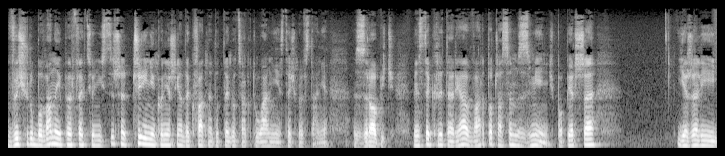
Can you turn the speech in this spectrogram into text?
wyśrubowane i perfekcjonistyczne, czyli niekoniecznie adekwatne do tego, co aktualnie jesteśmy w stanie zrobić. Więc te kryteria warto czasem zmienić. Po pierwsze, jeżeli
